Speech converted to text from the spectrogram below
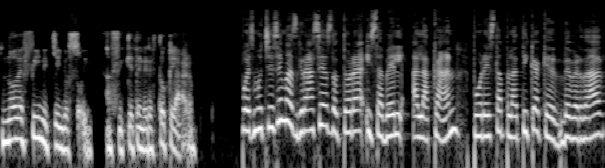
no define quién yo soy. Así que tener esto claro. Pues muchísimas gracias, doctora Isabel Alacán, por esta plática que de verdad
